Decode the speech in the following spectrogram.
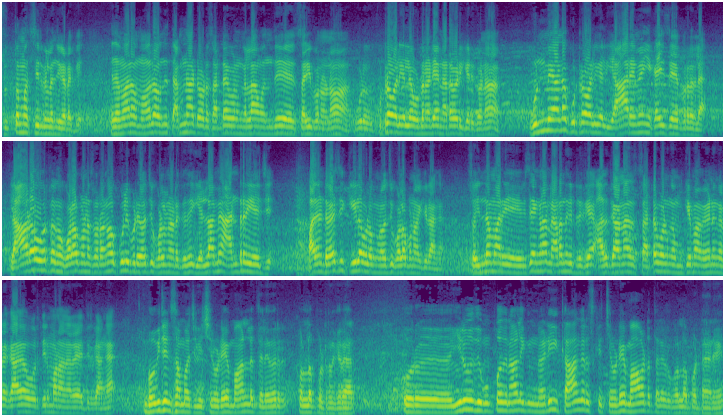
சுத்தமாக சீர்குலைஞ்சு கிடக்கு. இந்த மாதிரி முதல்ல வந்து தமிழ்நாட்டோட சட்ட ஒழுங்கெல்லாம் வந்து சரி பண்ணணும். கு- குற்றவாளிகளை உடனடியாக நடவடிக்கை எடுக்கணும். உண்மையான குற்றவாளிகள் யாரையுமே இங்கே கைது செய்யப்படுறதில்ல யாரோ ஒருத்தவங்க கொலை பண்ண சொல்கிறாங்க கூலிப்படை வச்சு கொலை நடக்குது. எல்லாமே அண்டர் ஏஜ் பதினெட்டு வயசு கீழே உள்ளவங்களை வச்சு கொலை பண்ண வைக்கிறாங்க. ஸோ இந்த மாதிரி விஷயங்கள்லாம் நடந்துகிட்டு இருக்கு. அதுக்கான சட்ட ஒழுங்கு முக்கியமாக வேணுங்கிறதுக்காக ஒரு தீர்மானம் நிறைவேற்றிருக்காங்க. பகுஜன் சமாஜ் கட்சியினுடைய மாநில தலைவர் கொல்லப்பட்டிருக்கிறார். ஒரு இருபது முப்பது நாளைக்கு முன்னாடி காங்கிரஸ் கட்சியினுடைய மாவட்ட தலைவர் கொல்லப்பட்டார்.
